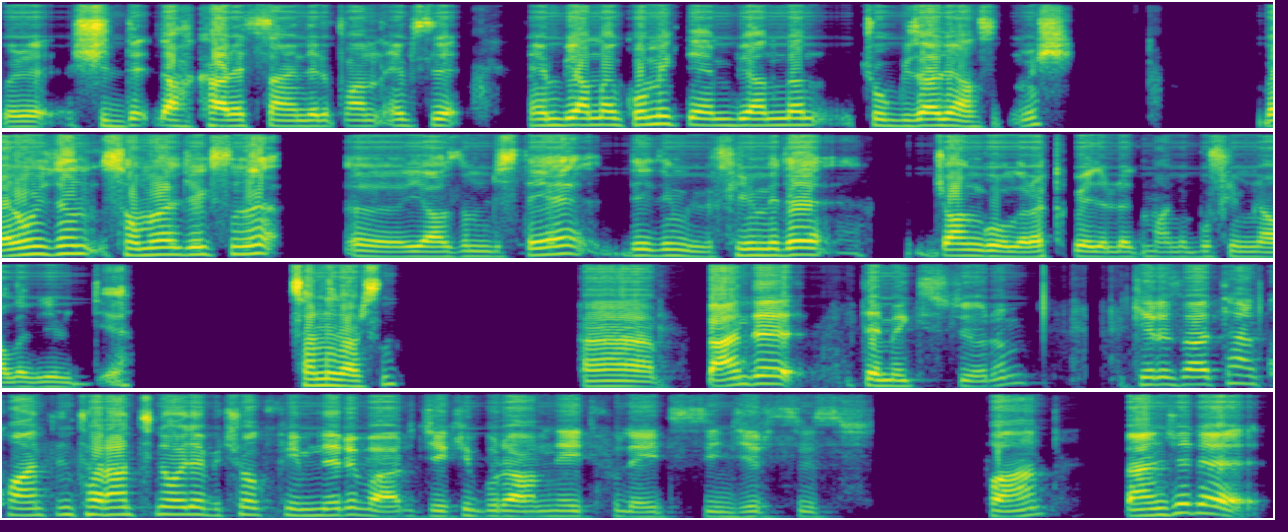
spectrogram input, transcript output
böyle şiddetli hakaret sahneleri falan hepsi hem bir yandan komikti hem bir yandan çok güzel yansıtmış. Ben o yüzden Samuel Jackson'ı e, yazdım listeye. Dediğim gibi filmi de Django olarak belirledim. Hani bu filmini alabilir diye. Sen ne dersin? Ee, ben de demek istiyorum. Bir kere zaten Quentin Tarantino ile birçok filmleri var. Jackie Brown, Hateful Eight, Zincirsiz falan. Bence de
